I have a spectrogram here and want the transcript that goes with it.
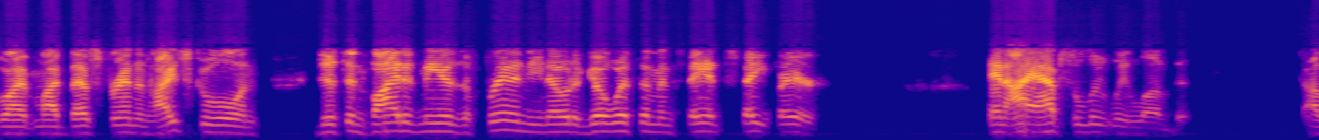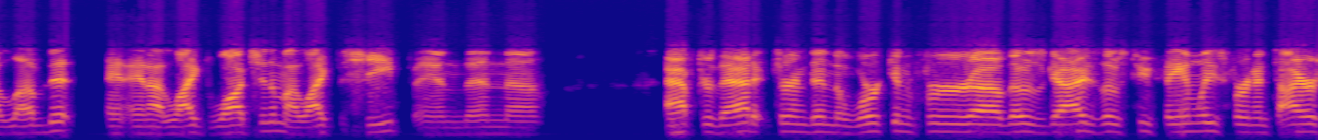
my, my best friend in high school and just invited me as a friend, you know, to go with them and stay at state fair. And I absolutely loved it. I loved it, and, and I liked watching them. I liked the sheep, and then uh, after that, it turned into working for uh, those guys, those two families, for an entire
